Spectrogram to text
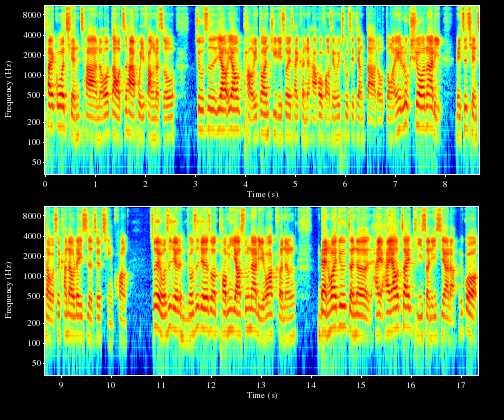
太过前插，然后导致他回防的时候就是要要跑一段距离，所以才可能他后防线会出现这样大的漏洞啊。因为 Luke Shaw 那里每次前插我是看到类似的这个情况，所以我是觉得、嗯我是觉得说 Tommy 亚苏那里的话，可能 Ben White 就真的还还要再提升一下了。如果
